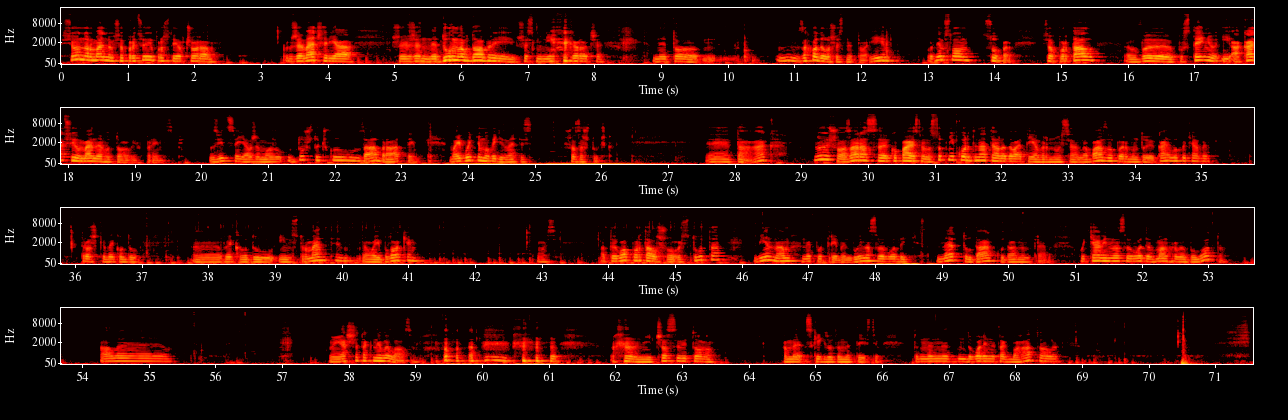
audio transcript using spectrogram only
Все нормально, все працює, просто я вчора вже вечір я щось вже не думав добре і щось мені, коротше, не то. Заходило щось не то. І одним словом, супер. Все, портал в пустиню і акацію в мене готовий, в принципі. Звідси я вже можу одну штучку забрати. В майбутньому ви дізнаєтесь, що за штучка. Е, так. Ну і що, зараз е, копаюсь на наступні координати, але давайте я вернуся на базу, поремонтую кайло хоча б. Трошки викладу, е, викладу інструменти, ой, блоки. Ось. А той його портал, що ось тут, він нам не потрібен, бо він нас виводить не туди, куди нам треба. Хоча він нас виводив в мангрове болото, але. Ну я ще так не вилазив. Нічого собі того. А ми скільки тут аметистів? То не, не, доволі не так багато, але.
